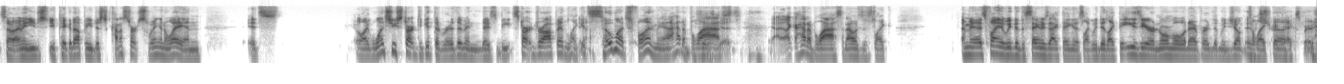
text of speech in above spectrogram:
so I mean, you just you pick it up and you just kind of start swinging away, and it's like once you start to get the rhythm and those beats start dropping, like Yeah. it's so much fun, man. I had a It feels good. blast. Like I had a blast, and I was just like, I mean, it's funny that we did the same exact thing. It's like we did like the easier, normal, whatever. Then we jumped to like the expert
